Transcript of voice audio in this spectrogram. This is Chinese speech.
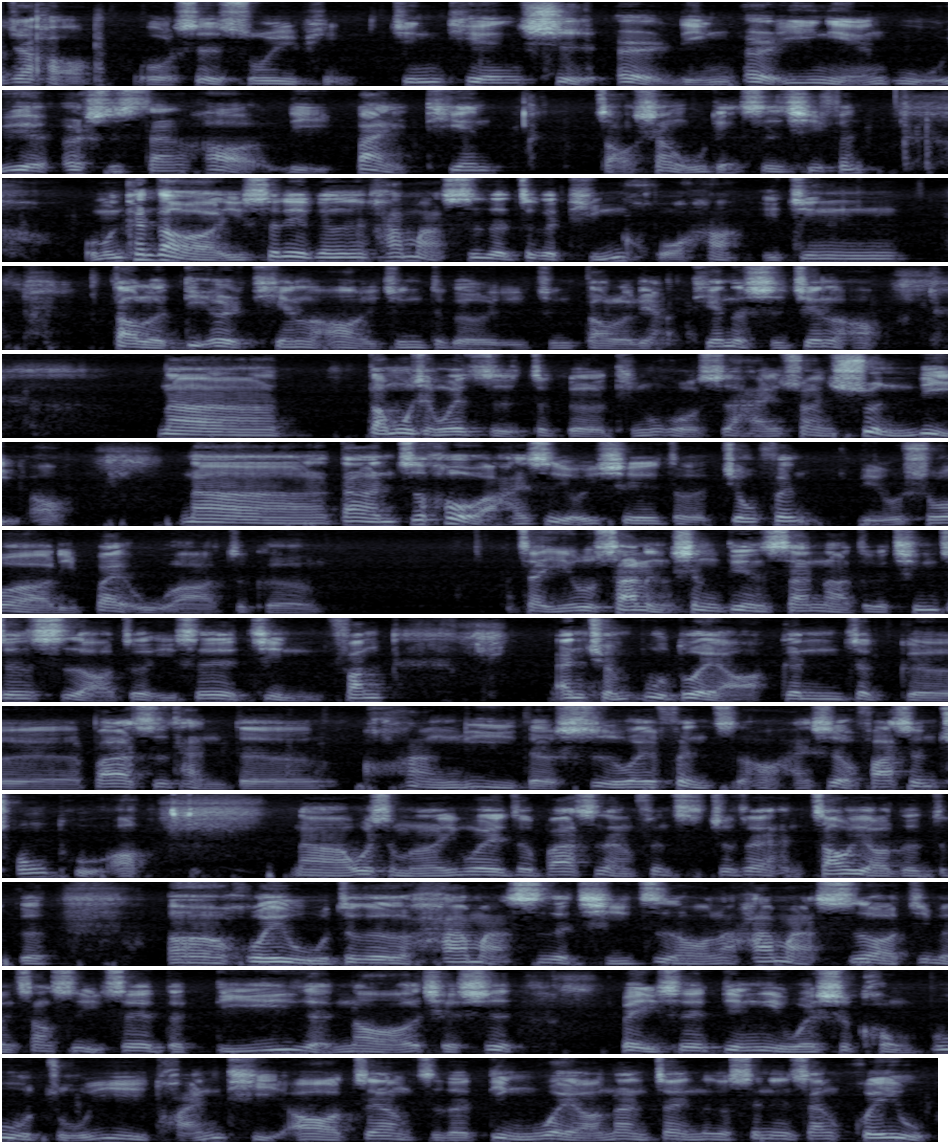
大家好，我是苏玉平。今天是二零二一年五月二十三号，礼拜天早上五点四十七分。我们看到啊，以色列跟哈马斯的这个停火哈，已经到了第二天了啊，已经这个已经到了两天的时间了啊。那到目前为止，这个停火是还算顺利哦。那当然之后啊，还是有一些的纠纷，比如说啊，礼拜五啊，这个在耶路撒冷圣殿山呐，这个清真寺啊，这个以色列警方安全部队啊，跟这个巴勒斯坦的抗议的示威分子哈，还是有发生冲突哦。那为什么呢？因为这个巴勒斯坦分子就在很招摇的这个。呃，挥舞这个哈马斯的旗帜哦，那哈马斯哦，基本上是以色列的敌人哦，而且是被以色列定义为是恐怖主义团体哦，这样子的定位哦，那在那个圣殿山挥舞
